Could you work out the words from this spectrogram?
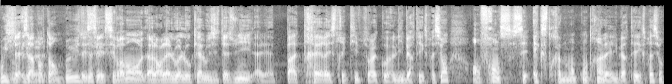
Oui, c'est euh, important. oui, C'est- vraiment. Alors la loi locale aux États-Unis, elle est pas très restrictive sur la liberté d'expression. En France, c'est extrêmement contraint la liberté d'expression.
